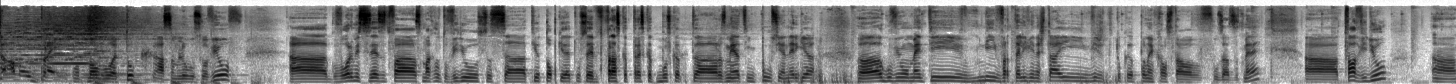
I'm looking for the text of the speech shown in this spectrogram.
Double отново е тук. Аз съм Любо Славилов. А, говорим си за това смахнато видео с а, тия топки, дето се фраскат, трескат, бускат, а, разменят си енергия, а, агови моменти и въртеливи неща и виждате тук пълен хаос става в отзад зад мене. А, това видео а,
